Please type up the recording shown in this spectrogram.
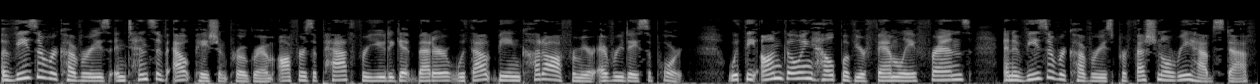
Avisa Recovery's intensive outpatient program offers a path for you to get better without being cut off from your everyday support. With the ongoing help of your family, friends, and Avisa Recovery's professional rehab staff,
